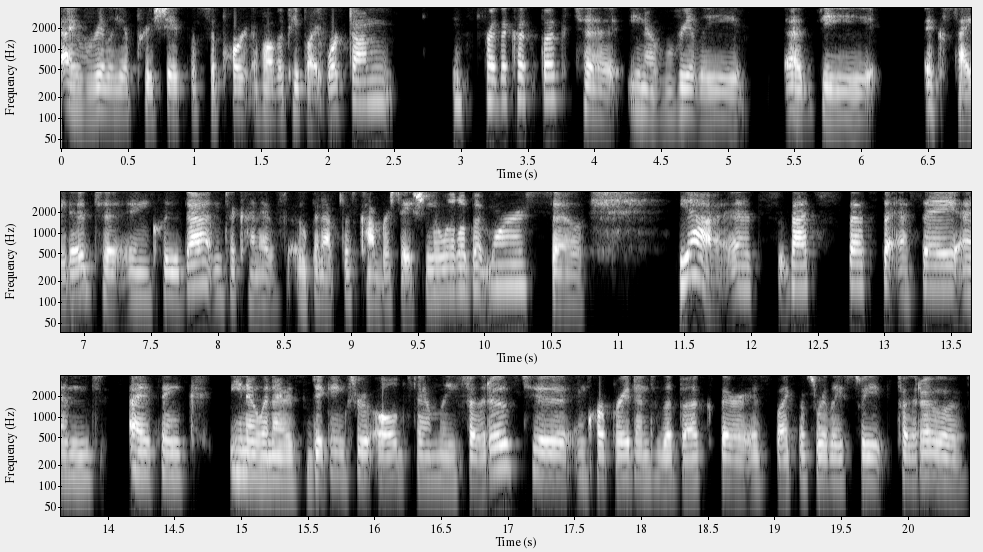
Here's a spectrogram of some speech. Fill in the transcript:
I really appreciate the support of all the people I worked on for the cookbook to, you know, really uh, be excited to include that and to kind of open up this conversation a little bit more. So yeah it's that's that's the essay and i think you know when i was digging through old family photos to incorporate into the book there is like this really sweet photo of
